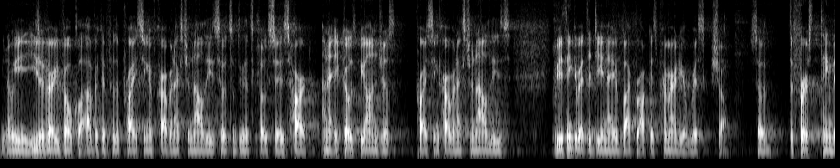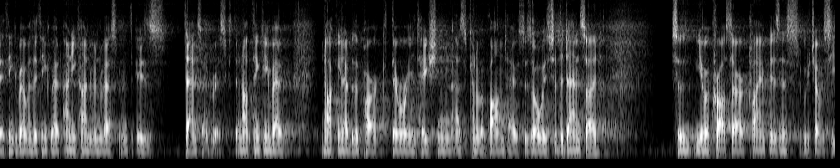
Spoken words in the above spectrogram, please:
you know, he, he's a very vocal advocate for the pricing of carbon externalities, so it's something that's close to his heart. And it goes beyond just pricing carbon externalities. If you think about the DNA of BlackRock, it's primarily a risk shop. So the first thing they think about when they think about any kind of investment is downside risk. They're not thinking about knocking it out of the park. Their orientation as kind of a bond house is always to the downside. So, you know, across our client business, which obviously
